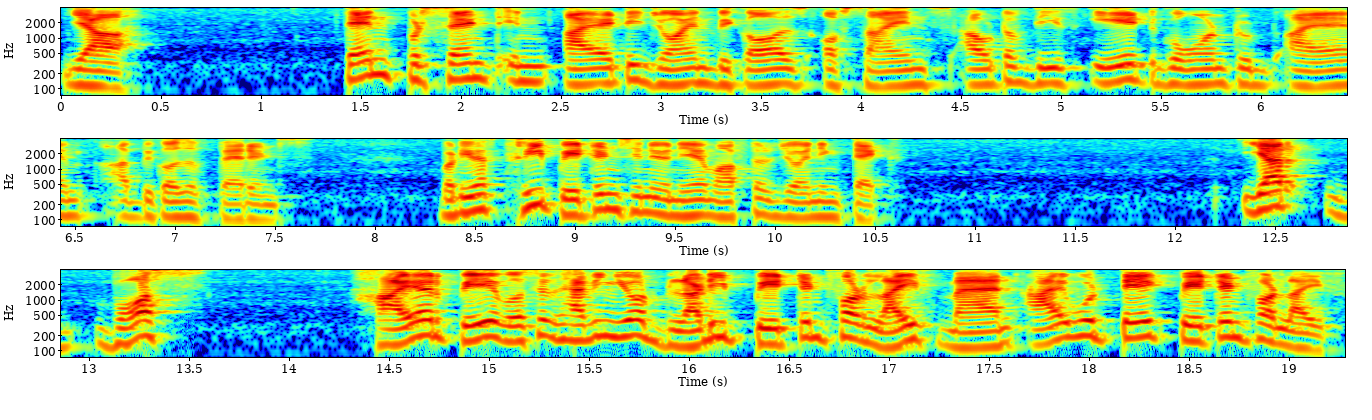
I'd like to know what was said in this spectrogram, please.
Yeah, ten percent in I I T join because of science out of these eight go on to I M because of parents but you have three patents in your name after joining tech यार boss higher pay versus is having your bloody patent for life man I would take patent for life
